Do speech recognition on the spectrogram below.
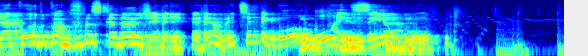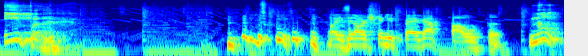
De acordo com a música da Angélica. Realmente você pegou um exemplo ímpar. Mas eu acho que ele pega a pauta. Não.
